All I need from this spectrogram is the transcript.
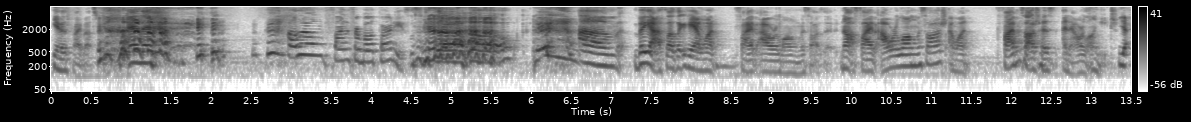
yeah, it was probably about And then, although fun for both parties. So, um, but yeah, so I was like, okay, I want five hour long massage. Not five hour long massage. I want five massages, an hour long each. Yeah.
